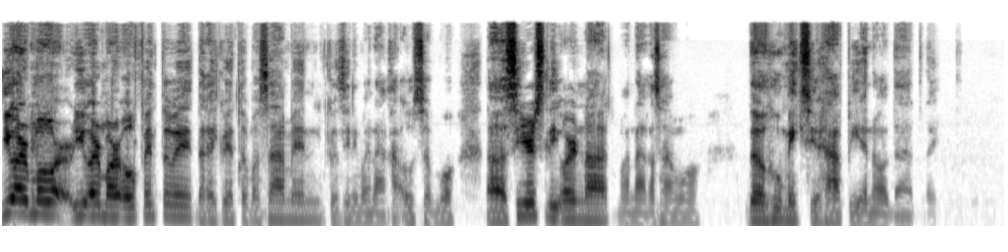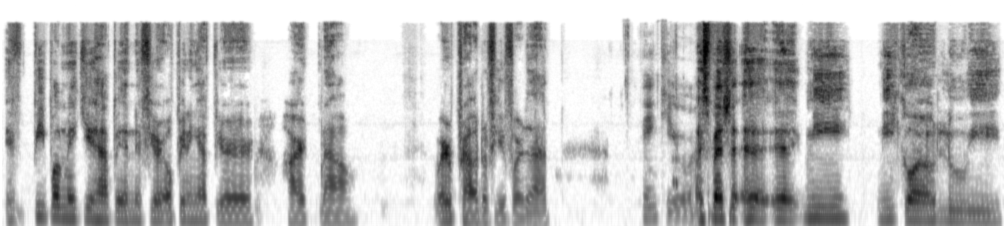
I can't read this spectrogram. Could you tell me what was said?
You are more you are more open to it. Nakikwento mo sa amin kung sino man nakakausap mo. Uh, seriously or not mga nakasama mo the who makes you happy and all that. Like if people make you happy and if you're opening up your heart now we're proud of you for that. Thank you. especially uh, uh, me Micko, Louis,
